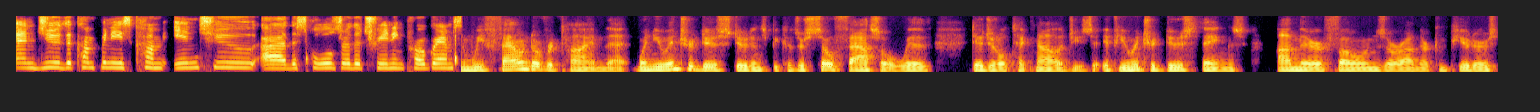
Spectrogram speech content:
And do the companies come into uh, the schools or the training programs? And we found over time that when you introduce students, because they're so facile with digital technologies, if you introduce things on their phones or on their computers,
